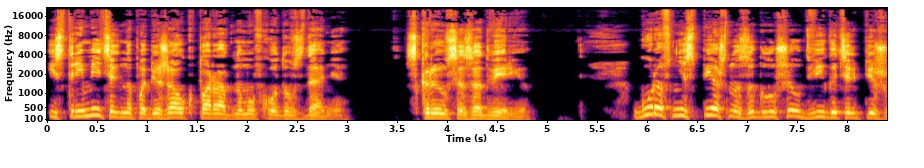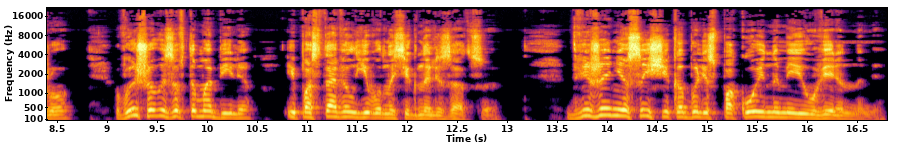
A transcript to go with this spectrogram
и стремительно побежал к парадному входу в здание. Скрылся за дверью. Гуров неспешно заглушил двигатель «Пежо», вышел из автомобиля и поставил его на сигнализацию. Движения сыщика были спокойными и уверенными.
